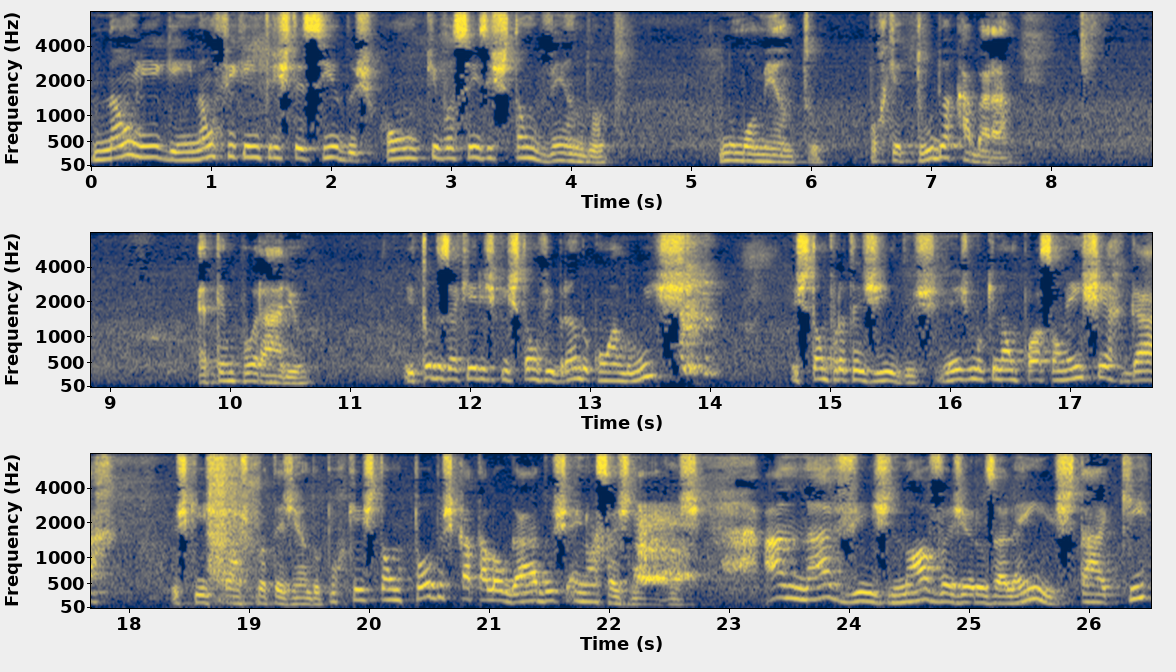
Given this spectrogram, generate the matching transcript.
Não liguem, não fiquem entristecidos com o que vocês estão vendo no momento porque tudo acabará. É temporário. E todos aqueles que estão vibrando com a luz estão protegidos, mesmo que não possam enxergar os que estão os protegendo, porque estão todos catalogados em nossas naves. A naves Nova Jerusalém está aqui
